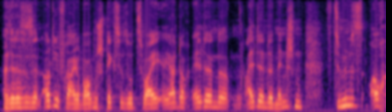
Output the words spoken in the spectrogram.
Also das ist halt auch die Frage, warum steckst du so zwei, ja doch, alternde, alternde Menschen, zumindest auch,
